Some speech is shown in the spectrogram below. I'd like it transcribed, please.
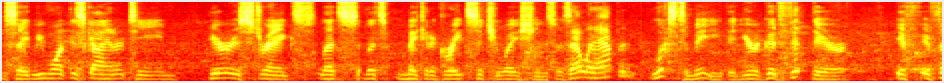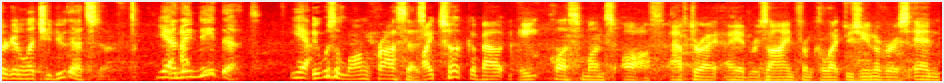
To say we want this guy on our team. Here are his strengths. Let's let's make it a great situation. So is that what happened? Looks to me that you're a good fit there. If if they're going to let you do that stuff, Yeah, and they I- need that. Yeah, it was a long process. I took about eight plus months off after I, I had resigned from Collectors Universe, and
